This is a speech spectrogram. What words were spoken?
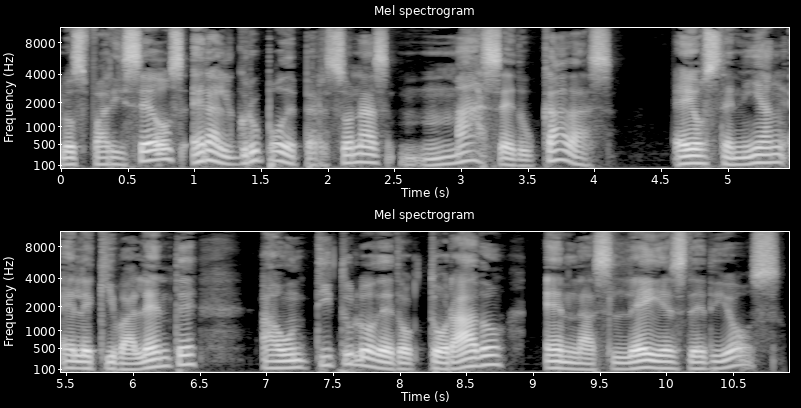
los fariseos era el grupo de personas más educadas. Ellos tenían el equivalente a un título de doctorado en las leyes de Dios.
